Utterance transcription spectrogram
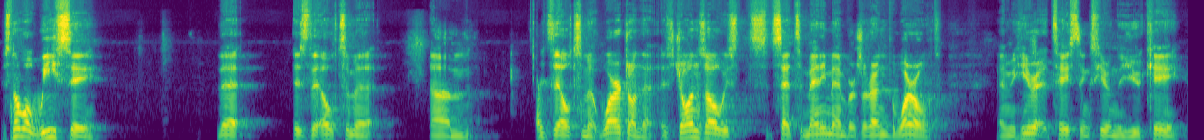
It's not what we say that is the ultimate um, is the ultimate word on it. As John's always said to many members around the world, and we hear it at tastings here in the UK,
